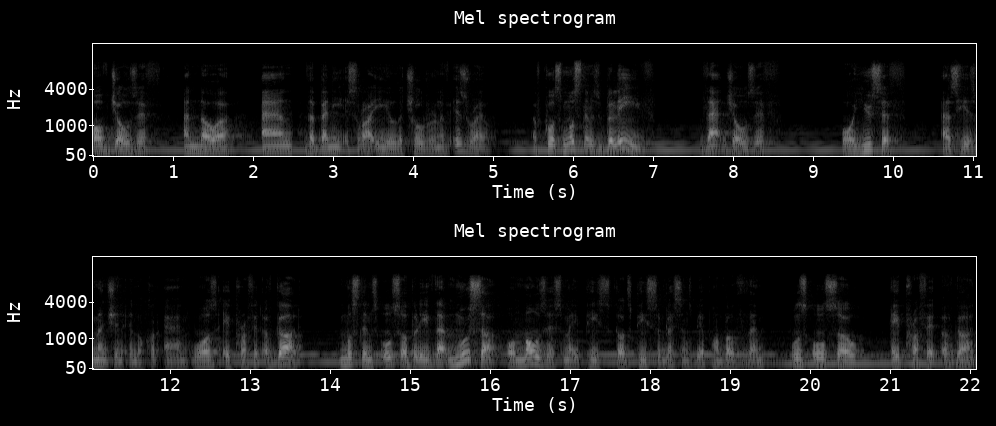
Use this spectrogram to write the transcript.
of Joseph and Noah and the Beni Israel, the children of Israel. Of course, Muslims believe that Joseph or Yusuf, as he is mentioned in the Quran, was a prophet of God. Muslims also believe that Musa or Moses, may peace, God's peace and blessings be upon both of them, was also a prophet of God.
